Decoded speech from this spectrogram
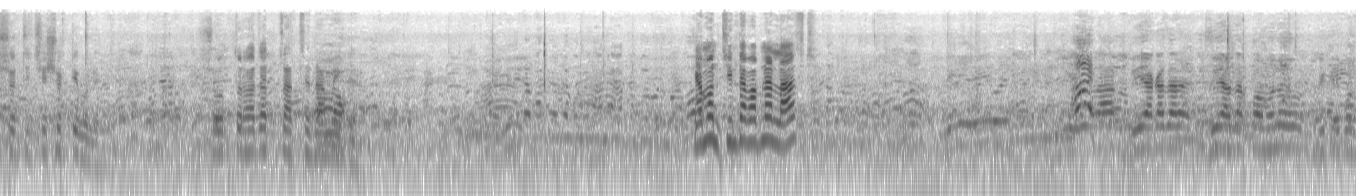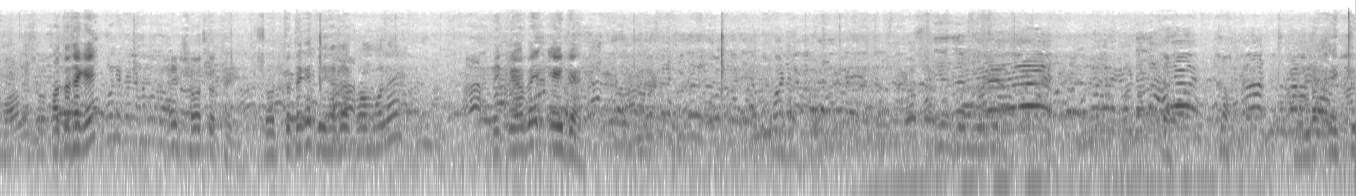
পঁয়ষট্টি ছেষট্টি বলে। সত্তর হাজার চাচ্ছে দাম এইটা। কেমন চিন্তা ভাবনা লাস্ট কত থেকে? সত্তর থেকে। সত্তর থেকে দুই হাজার কম হলে বিক্রি হবে এইটা। আমরা একটু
